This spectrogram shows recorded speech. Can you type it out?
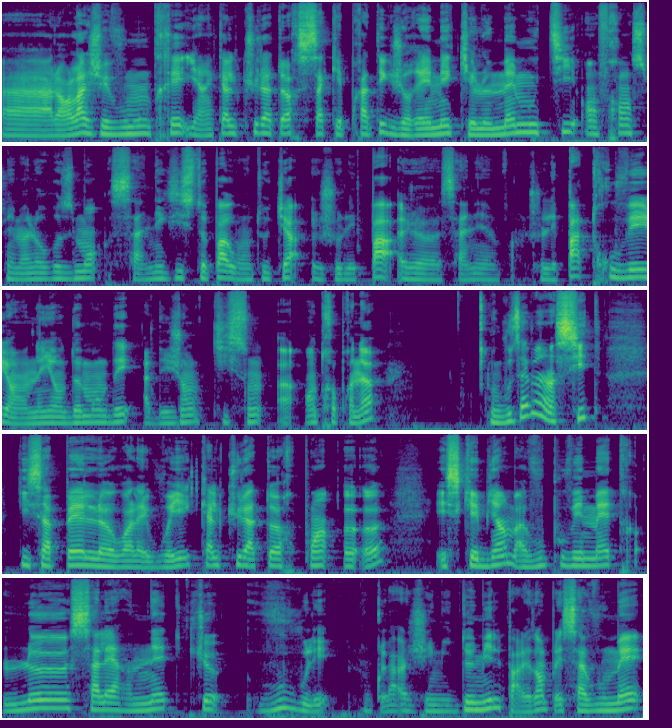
Euh, alors là, je vais vous montrer, il y a un calculateur, c'est ça qui est pratique. J'aurais aimé qu'il y ait le même outil en France, mais malheureusement, ça n'existe pas, ou en tout cas, je ne l'ai pas, l'ai pas trouvé en ayant demandé à des gens qui sont euh, entrepreneurs. vous avez un site qui s'appelle, euh, voilà, vous voyez, calculateur.ee. E. Et ce qui est bien, bah, vous pouvez mettre le salaire net que vous voulez. Donc là, j'ai mis 2000 par exemple, et ça vous met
